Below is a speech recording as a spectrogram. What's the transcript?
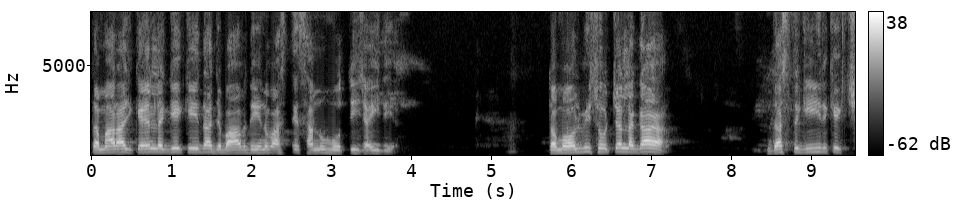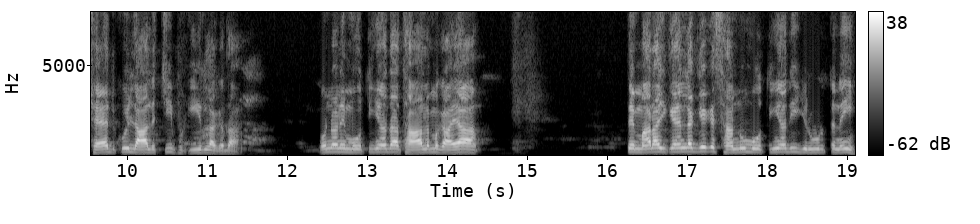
ਤਾਂ ਮਹਾਰਾਜ ਕਹਿਣ ਲੱਗੇ ਕਿ ਇਹਦਾ ਜਵਾਬ ਦੇਣ ਵਾਸਤੇ ਸਾਨੂੰ ਮੋਤੀ ਚਾਹੀਦੇ ਆ। ਤਾਂ ਮੌਲਵੀ ਸੋਚਣ ਲੱਗਾ ਦਸਤਗੀਰ ਕਿ ਸ਼ਾਇਦ ਕੋਈ ਲਾਲਚੀ ਫਕੀਰ ਲੱਗਦਾ। ਉਹਨਾਂ ਨੇ ਮੋਤੀਆਂ ਦਾ ਥਾਲ ਮੰਗਾਇਆ ਤੇ ਮਹਾਰਾਜ ਕਹਿਣ ਲੱਗੇ ਕਿ ਸਾਨੂੰ ਮੋਤੀਆਂ ਦੀ ਜ਼ਰੂਰਤ ਨਹੀਂ।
